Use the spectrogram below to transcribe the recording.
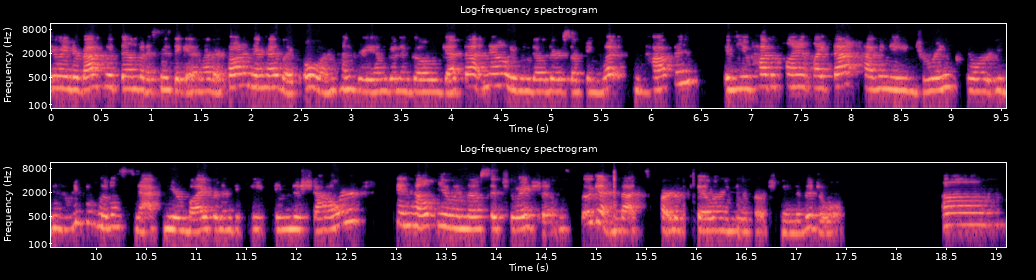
doing their back with them, but as soon as they get another thought in their head, like, oh, I'm hungry, I'm gonna go get that now, even though there's something wet can happen. If you have a client like that, having a drink or even like a little snack nearby for them to eat in the shower can help you in those situations. So again, that's part of tailoring the approach to the individual. Um,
